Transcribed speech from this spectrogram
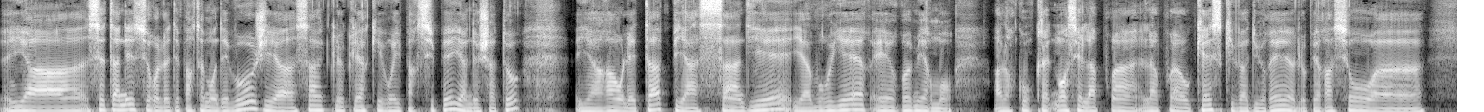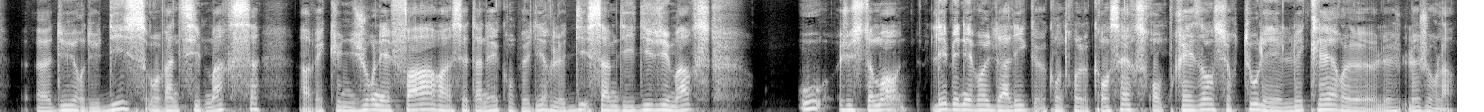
il y a cette année sur le département des Vosges, il y a cinq Leclerc qui vont y participer. Il y a Neuchâteau, il y a Raon-l'Étape, il y a Saint-Dié, il y a Bruyères et Remiremont. Alors concrètement, c'est la point la point aux caisses qui va durer. L'opération euh, euh, dure du 10 au 26 mars, avec une journée phare cette année qu'on peut dire le 10, samedi 18 mars, où justement les bénévoles de la Ligue contre le cancer seront présents sur tous les l'éclair le, le, jour-là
